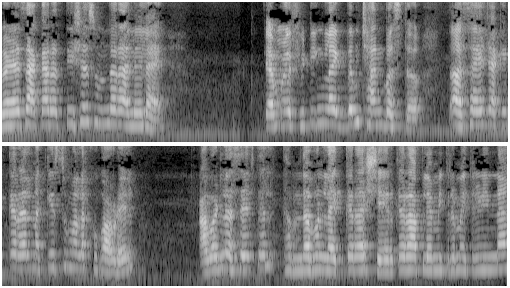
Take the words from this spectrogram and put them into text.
गळ्याचा आकार अतिशय सुंदर आलेला आहे. त्यामुळे फिटिंगला एकदम छान बसतं. तर असं हे जॅकेट करायला नक्कीच तुम्हाला खूप आवडेल. आवडलं असेल तर थमदाबून लाईक करा शेअर करा आपल्या मित्रमैत्रिणींना.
